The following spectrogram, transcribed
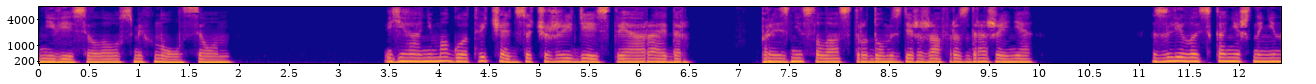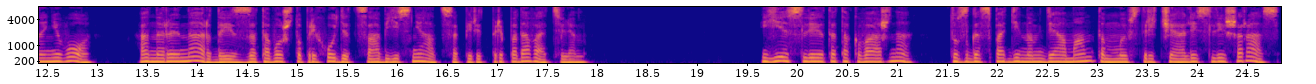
Невесело усмехнулся он. «Я не могу отвечать за чужие действия, Райдер», произнесла с трудом, сдержав раздражение. Злилась, конечно, не на него, а на Рейнарда из-за того, что приходится объясняться перед преподавателем. Если это так важно, то с господином Диамантом мы встречались лишь раз.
